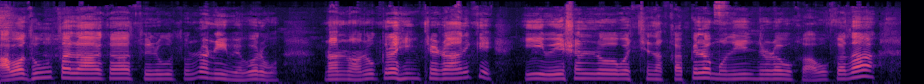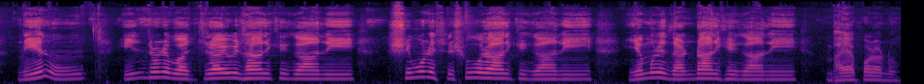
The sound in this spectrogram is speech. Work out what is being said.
అవధూతలాగా తిరుగుతున్న నీవెవరు? నన్ను అనుగ్రహించడానికి ఈ వేషంలో వచ్చిన కపిల మునీంద్రుడవు కావు కదా? నేను ఇంద్రుని వజ్రాయుధానికి కానీ శివుని త్రిశూలానికి కానీ యముని దండానికి కానీ భయపడను.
